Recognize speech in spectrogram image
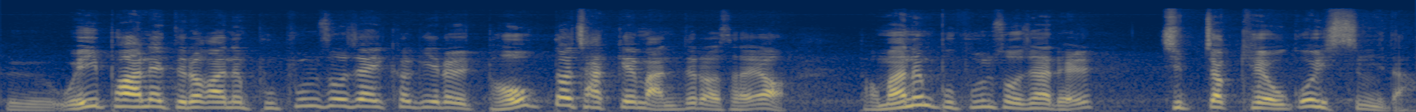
그 웨이퍼 안에 들어가는 부품 소자의 크기를 더욱더 작게 만들어서요. 더 많은 부품 소자를 집적해오고 있습니다.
